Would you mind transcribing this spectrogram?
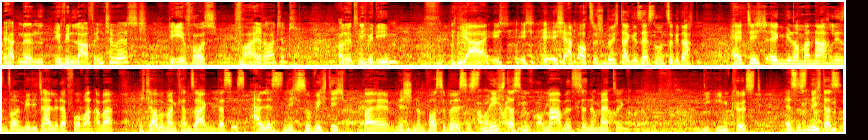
er hat eine, irgendwie einen Love Interest, die Ehefrau ist verheiratet, also jetzt nicht mit ihm. Ja, ich, ich, ich habe auch zwischendurch da gesessen und so gedacht, hätte ich irgendwie nochmal nachlesen sollen, wie die Teile davor waren. Aber ich glaube, man kann sagen, das ist alles nicht so wichtig bei Mission Impossible. Es ist Aber nicht das Frau, Marvel Cinematic, die ihn küsst. Es ist nicht das,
